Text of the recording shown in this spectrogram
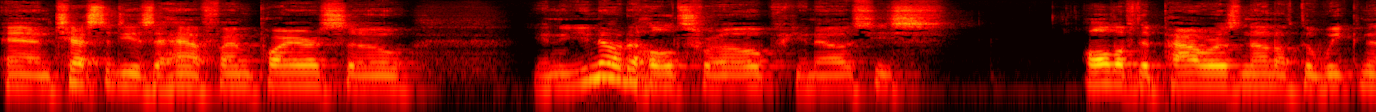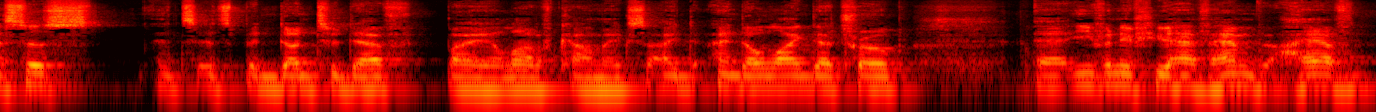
And Chastity is a half vampire, so you know you know the whole trope. You know she's all of the powers, none of the weaknesses. It's it's been done to death by a lot of comics. I, I don't like that trope. Uh, even if you have have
